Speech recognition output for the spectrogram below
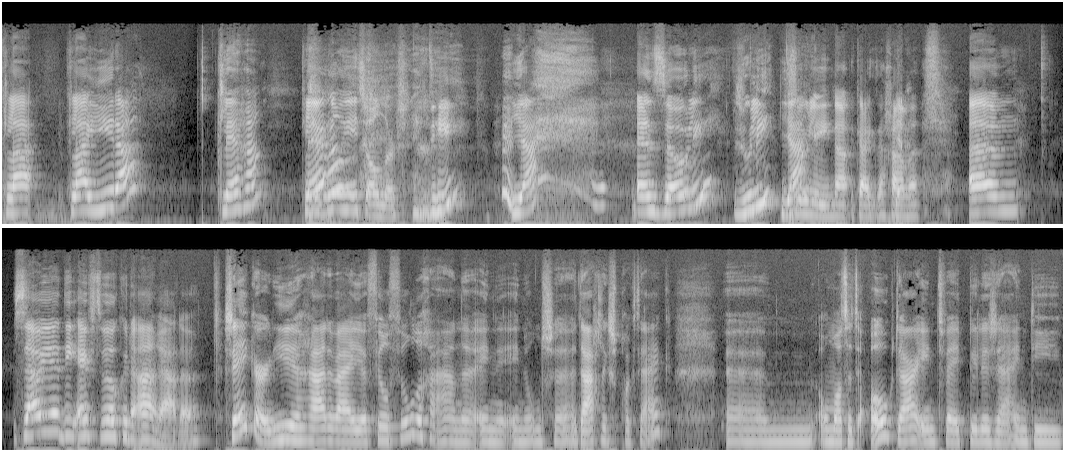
cla, Claira? Clara? Clara? Of wil je iets anders? Die? ja? En Zoli? Zuli? Ja? Zoli, nou kijk, daar gaan Ja. we. Ehm, zou je die eventueel kunnen aanraden? Zeker, die raden wij eh, veelvuldig aan eh, in, in onze dagelijkse praktijk. Ehm, omdat het ook daarin twee pillen zijn die,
